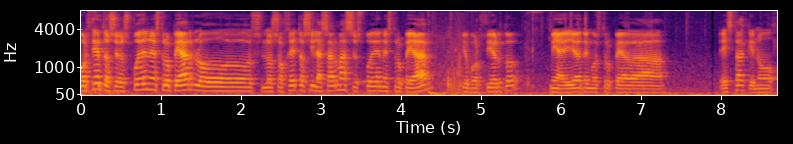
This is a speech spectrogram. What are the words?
Por cierto, se os pueden estropear los, los objetos y las armas, se os pueden estropear. Que por cierto, mira, yo ya tengo estropeada esta, que no,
